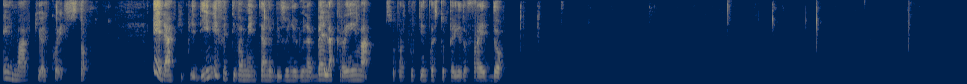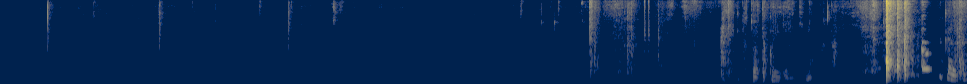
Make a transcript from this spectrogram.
e il marchio è questo. Ed anche i piedini effettivamente hanno bisogno di una bella crema soprattutto in questo periodo freddo tolta con i denti no, oh, caduta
